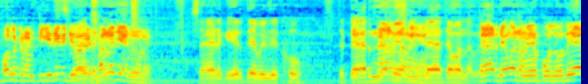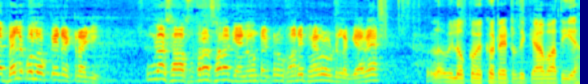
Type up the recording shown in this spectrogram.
ਫੁੱਲ ਗਾਰੰਟੀ ਇਹਦੀ ਵੀ ਦੇਵਾਂਗੇ ਸਾਰਾ ਜੈਨੂਨ ਹੈ ਸਾਈਡ ਗੇਅਰ ਤੇ ਬਈ ਵੇਖੋ। ਤੇ ਟਾਇਰ ਨਵੇਂ ਆ, ਨਵੇਂ ਆ। ਟਾਇਰ ਜਮਾ ਨਵੇਂ ਟਾਇਰ ਜਮਾ ਨਵੇਂ ਪੋਲੋ ਦੇ ਆ ਬਿਲਕੁਲ ਓਕੇ ਟਰੈਕਟਰ ਹੈ ਜੀ। ਪੂਰਾ ਸਾਫ਼ ਸੁਥਰਾ ਸਾਰਾ ਜੈਨੂਨ ਟਰੈਕਟਰ ਖਾਦੇ ਫਾਈਬਰ ਰੋਡ ਲੱਗਿਆ ਹੋਇਆ। ਲਓ ਵੀ ਲੋਕ ਵੇਖੋ ਟਰੈਕਟਰ ਦੀ ਕੀ ਬਾਤ ਹੀ ਆ।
